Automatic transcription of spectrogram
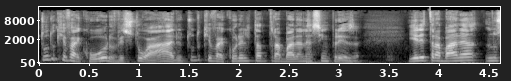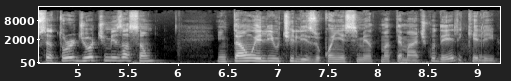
tudo que vai couro, vestuário, tudo que vai couro, ele tá, trabalha nessa empresa. E ele trabalha no setor de otimização. Então ele utiliza o conhecimento matemático dele, que ele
